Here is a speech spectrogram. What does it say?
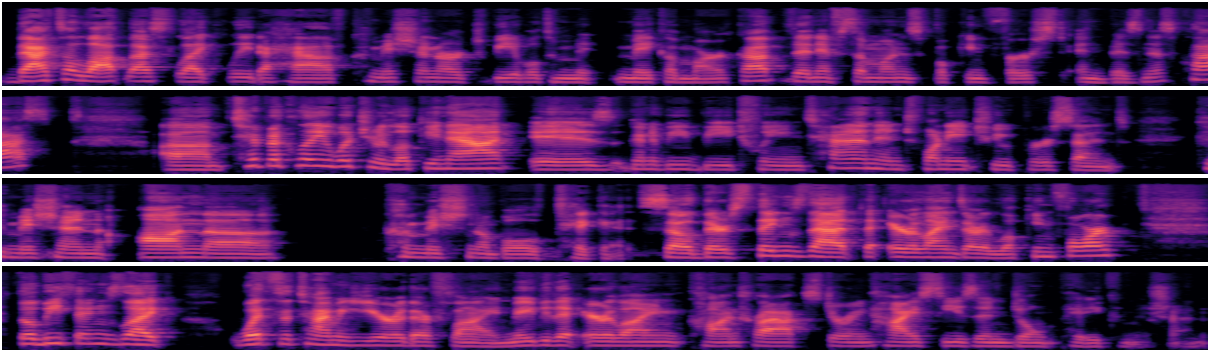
that's a lot less likely to have commission or to be able to m- make a markup than if someone's booking first and business class. Um, typically, what you're looking at is going to be between 10 and 22% commission on the commissionable ticket. So there's things that the airlines are looking for. There'll be things like what's the time of year they're flying? Maybe the airline contracts during high season don't pay commission.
